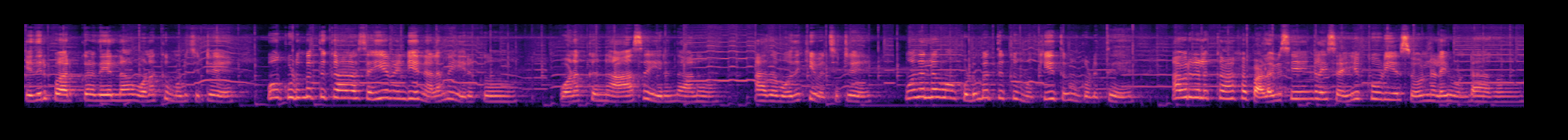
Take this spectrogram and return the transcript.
எதிர்பார்க்கிறதையெல்லாம் உனக்கு முடிச்சிட்டு உன் குடும்பத்துக்காக செய்ய வேண்டிய நிலைமை இருக்கும். உனக்குன்னு ஆசை இருந்தாலும் அதை ஒதுக்கி வச்சுட்டு முதல்ல உன் குடும்பத்துக்கு முக்கியத்துவம் கொடுத்து அவர்களுக்காக பல விஷயங்களை செய்யக்கூடிய சூழ்நிலை உண்டாகும்.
